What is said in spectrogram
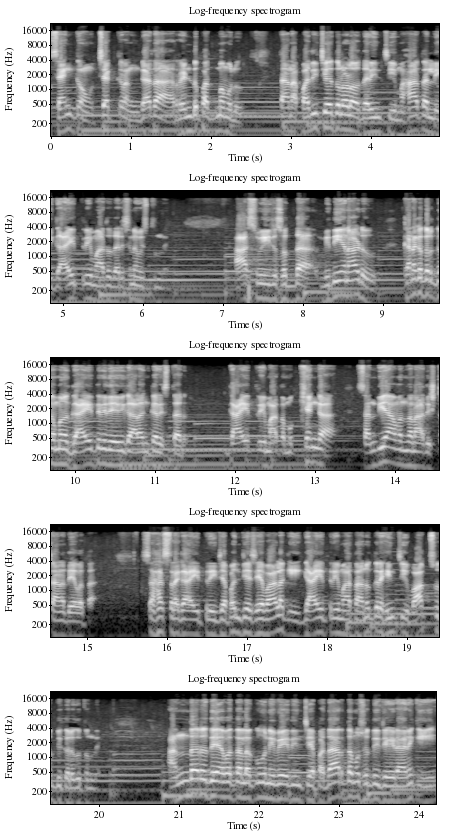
శంఖం చక్రం గద రెండు పద్మములు తన పది చేతులలో ధరించి మహాతల్లి గాయత్రి మాత దర్శనమిస్తుంది. ఆశ్వీజ శుద్ధ విధియనాడు కనకదుర్గమ్మను గాయత్రీదేవిగా అలంకరిస్తారు. గాయత్రి మాత ముఖ్యంగా సంధ్యావందనాధిష్టాన దేవత. సహస్ర గాయత్రి జపం చేసే వాళ్ళకి గాయత్రి మాత అనుగ్రహించి వాక్శుద్ధి కలుగుతుంది. అందరు దేవతలకు నివేదించే పదార్థము శుద్ధి చేయడానికి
